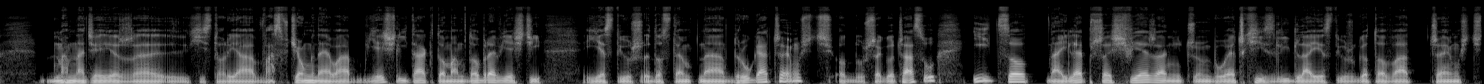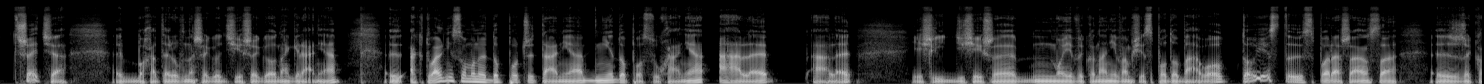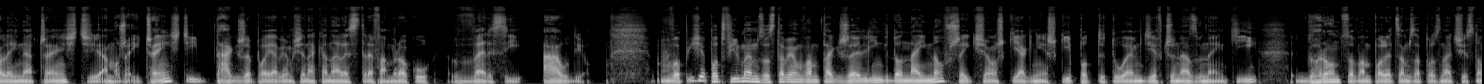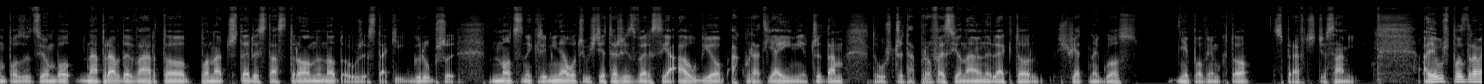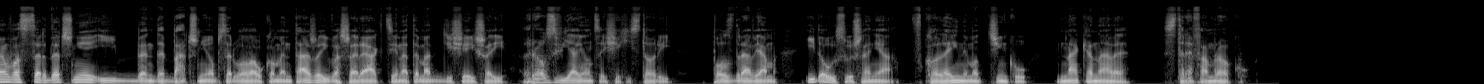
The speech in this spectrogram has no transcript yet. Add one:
Mam nadzieję, że historia Was wciągnęła. Jeśli tak, to mam dobre wieści. Jest już dostępna druga część od dłuższego czasu i co najlepsze, świeża niczym bułeczki z Lidla jest już gotowa część trzecia bohaterów naszego dzisiejszego nagrania. Aktualnie są one do poczytania, nie do posłuchania, ale, ale jeśli dzisiejsze moje wykonanie Wam się spodobało, to jest spora szansa, że kolejna część, a może i części, także pojawią się na kanale Strefa Mroku w wersji audio. W opisie pod filmem zostawiam Wam także link do najnowszej książki Agnieszki pod tytułem Dziewczyna z wnęki. Gorąco Wam polecam zapoznać się z tą pozycją, bo naprawdę warto. Ponad 400 stron, no to już jest taki grubszy, mocny kryminał. Oczywiście też jest wersja audio, akurat ja jej nie czytam, to już czyta profesjonalny lektor, świetny głos, nie powiem kto, Sprawdźcie sami. A ja już pozdrawiam Was serdecznie i będę bacznie obserwował komentarze i Wasze reakcje na temat dzisiejszej rozwijającej się historii. Pozdrawiam i do usłyszenia w kolejnym odcinku na kanale Strefa Mroku.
